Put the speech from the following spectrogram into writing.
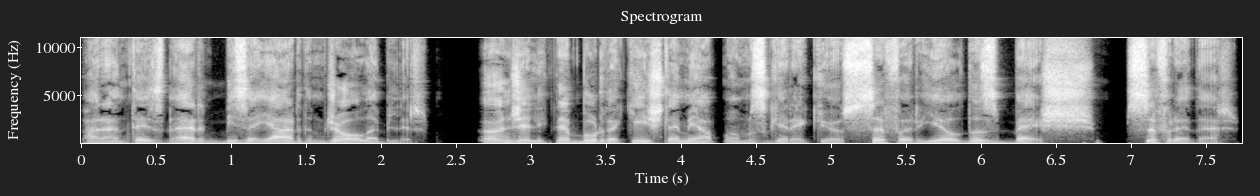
parantezler bize yardımcı olabilir. Öncelikle buradaki işlemi yapmamız gerekiyor. 0 yıldız 5, 0 eder.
